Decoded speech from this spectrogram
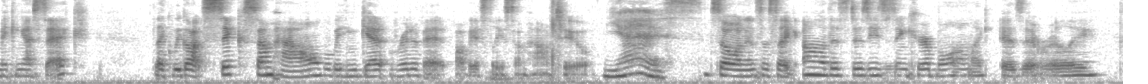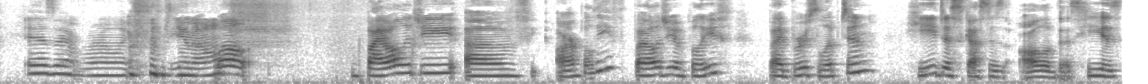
making us sick? Like we got sick somehow, but we can get rid of it obviously somehow too. Yes. So when it's just like, oh, this disease is incurable, I'm like, is it really? Is it really? you know? Well, Biology of Our Belief, Biology of Belief by Bruce Lipton, he discusses all of this. He is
